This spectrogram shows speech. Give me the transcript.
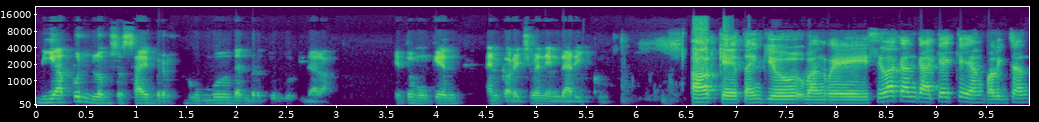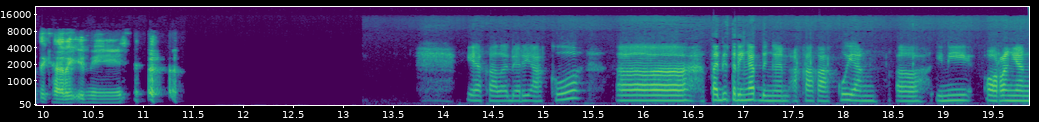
dia pun belum selesai bergumul dan bertumbuh di dalam. Itu mungkin encouragement yang dariku. Oke, okay, thank you Bang Ray. Silakan Kak Keke yang paling cantik hari ini. ya kalau dari aku uh, tadi teringat dengan kakakku yang uh, ini orang yang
